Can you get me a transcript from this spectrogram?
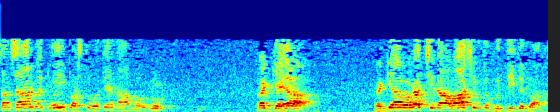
संसार में दो ही वस्तु होते हैं, नाम और रूप। प्रज्ञया, प्रज्ञा होगा चिदावास युक्त बुद्धि के द्वारा।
